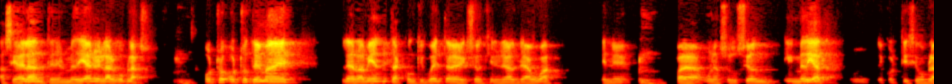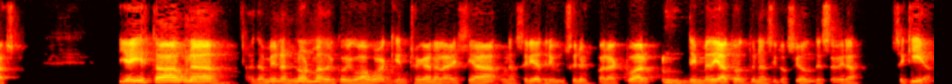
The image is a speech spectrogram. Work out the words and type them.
hacia adelante, en el mediano y largo plazo. Otro, otro tema es las herramientas con que cuenta la Dirección General de Agua para una solución inmediata, de cortísimo plazo. Y ahí está una, también las normas del Código Agua que entregan a la EGA una serie de atribuciones para actuar de inmediato ante una situación de severa sequía.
